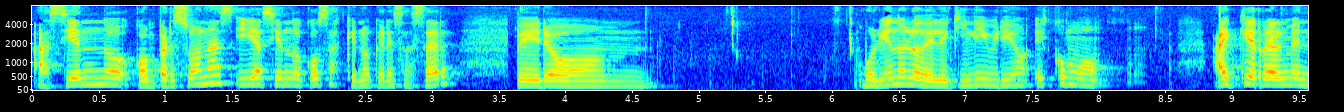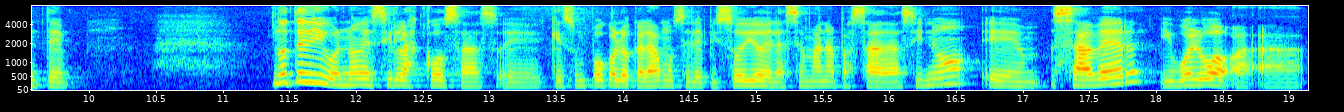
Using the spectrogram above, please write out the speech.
haciendo, con personas y haciendo cosas que no querés hacer. Pero mm, volviendo a lo del equilibrio, es como hay que realmente no te digo no decir las cosas, eh, que es un poco lo que hablábamos el episodio de la semana pasada, sino eh, saber, y vuelvo a,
